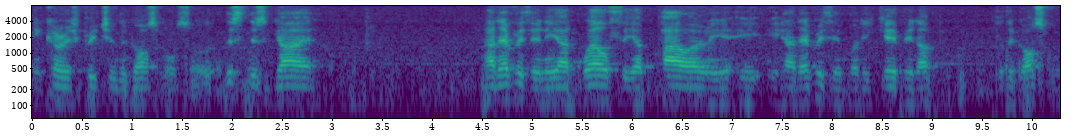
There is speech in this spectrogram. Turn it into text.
encourage preaching the gospel. So this this guy had everything. He had wealth, he had power, he, he, he had everything, but he gave it up for the gospel.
